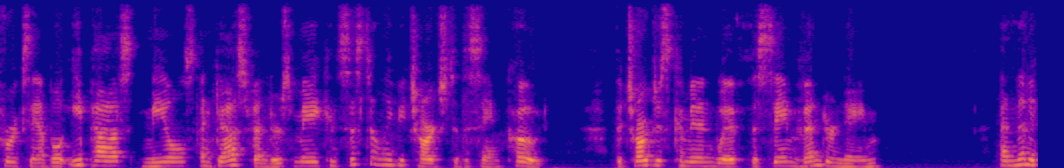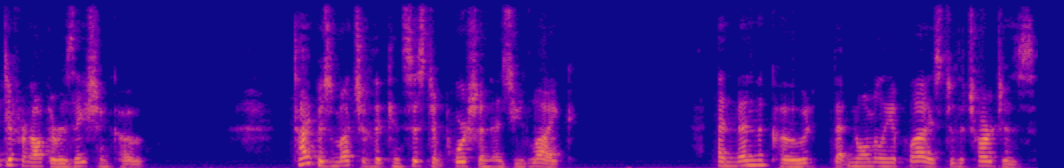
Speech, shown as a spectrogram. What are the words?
For example, ePass, meals, and gas vendors may consistently be charged to the same code. The charges come in with the same vendor name and then a different authorization code. Type as much of the consistent portion as you like, and then the code that normally applies to the charges.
